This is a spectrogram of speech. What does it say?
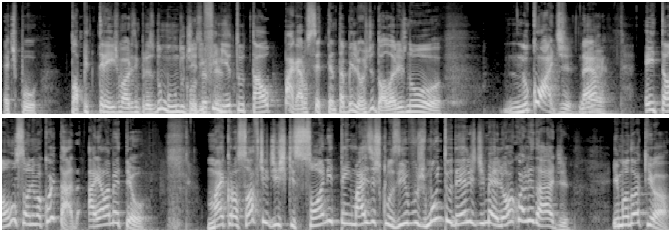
É tipo, top 3 maiores empresas do mundo, dinheiro infinito tal, pagaram 70 bilhões de dólares no. no COD, né? Então não são nenhuma coitada. Aí ela meteu. Microsoft diz que Sony tem mais exclusivos, muito deles de melhor qualidade. E mandou aqui, ó.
